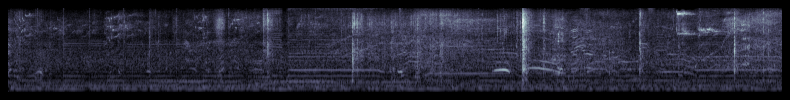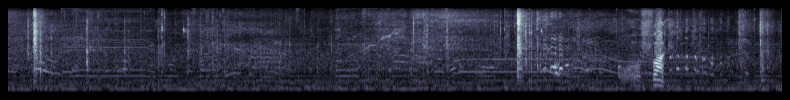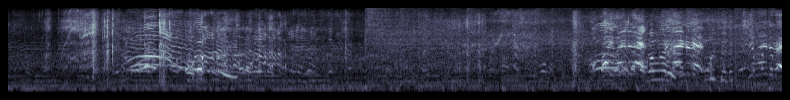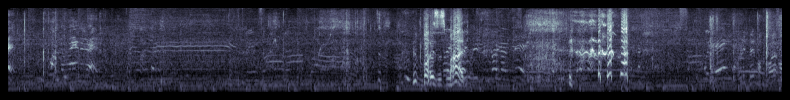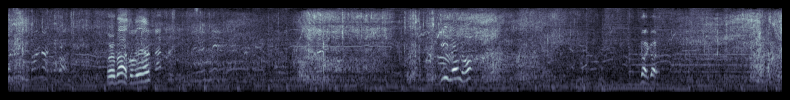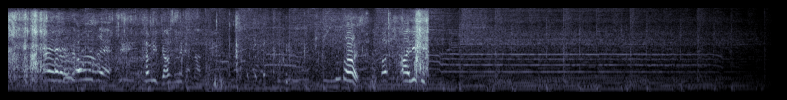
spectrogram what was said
Oh, fuck. Landed it! You landed it! You fucking landed it! Boys, it's mud. Dude, it's going over there. Yeah? Only been on not? Go, go. Hey, what was it? How many jumps has it got? None. Boys. Oh, oh, this is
